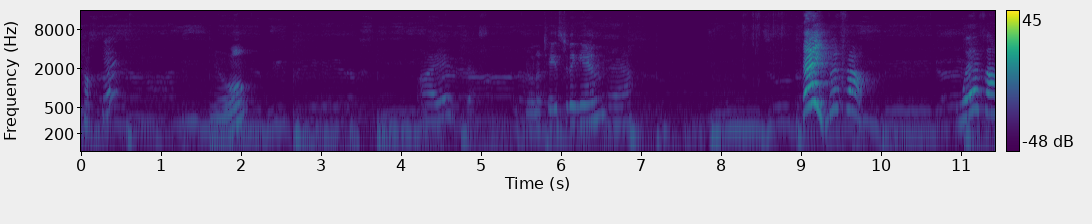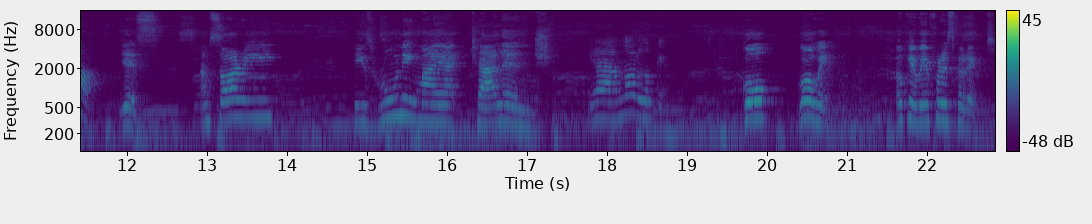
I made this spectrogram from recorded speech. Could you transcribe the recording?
Chocolate? No. What is this? You wanna taste it again? Yeah. Hey! Wafer. Yes. I'm sorry. He's ruining my challenge. Yeah, I'm not looking. Go, go away. Okay, wafer is correct.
